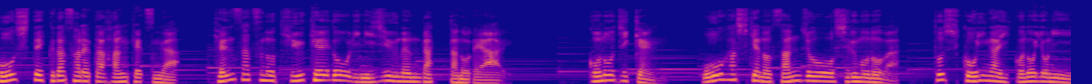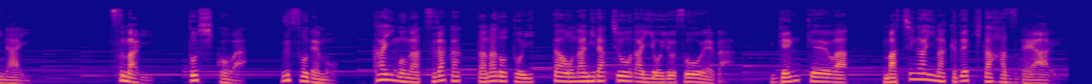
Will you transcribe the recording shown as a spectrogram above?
こうして下された判決が検察の求刑通り20年だったのである。この事件大橋家の惨状を知る者はとし子以外この世にいない。つまりとし子は嘘でも介護がつらかったなどといったお涙頂戴を装えば減刑は間違いなくできたはずである。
